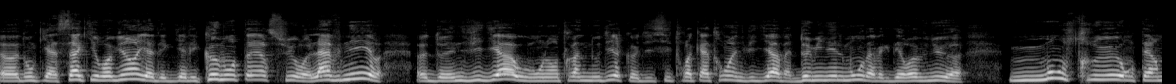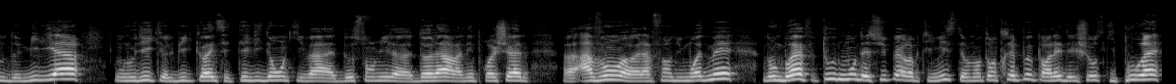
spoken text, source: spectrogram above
Euh, donc il y a ça qui revient. Il y a des, commentaires sur l'avenir euh, de Nvidia où on est en train de nous dire que d'ici 3-4 ans, Nvidia va dominer le monde avec des revenus euh, monstrueux en termes de milliards. On nous dit que le Bitcoin, c'est évident qu'il va à 200 000 dollars l'année prochaine, avant la fin du mois de mai. Donc bref, tout le monde est super optimiste et on entend très peu parler des choses qui pourraient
